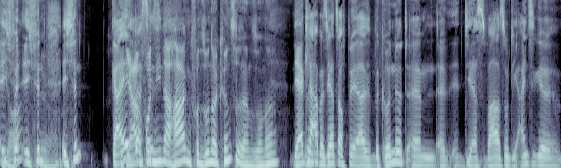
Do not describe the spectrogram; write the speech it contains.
ich, Ja, fi- ich finde, ja. ich finde geil, Ja, dass von Nina Hagen, von so einer Künstlerin, so, ne? Ja klar, aber sie hat es auch äh, begründet. Ähm, äh, das war so die einzige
